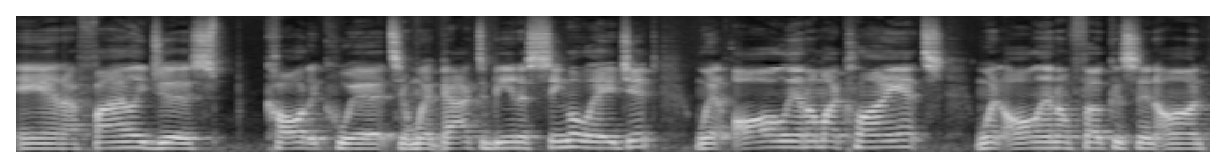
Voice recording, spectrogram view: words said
And I finally just called it quits and went back to being a single agent, went all in on my clients, went all in on focusing on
